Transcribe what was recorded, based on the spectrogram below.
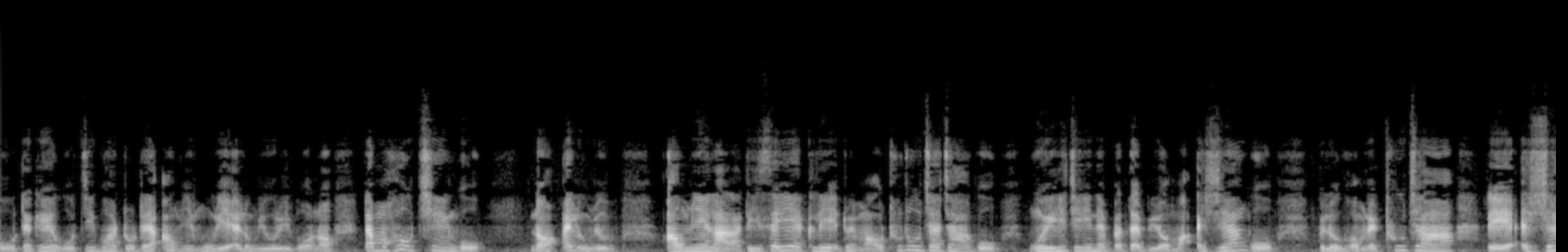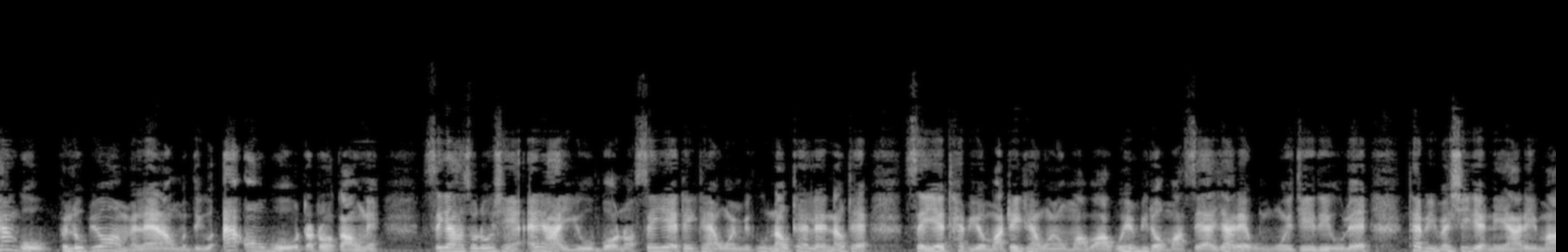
ဟိုတကယ်ကိုကြီးပွားတိုးတက်အောင်မြင်မှုတွေအဲ့လိုမျိုးတွေပေါ့နော်တမဟုတ်ချင်းကိုနော်အဲ့လိုမျိုးအောင်မြင်လာတာဒီစရက်ကလေးအတွင်းမှာထူးထူးခြားခြားကိုငွေကြီးနဲ့ပတ်သက်ပြီးတော့မှအရန်ကိုဘယ်လိုခေါ်မလဲထူးခြားတယ်အရန်ကိုဘယ်လိုပြောရမလဲအောင်မသိဘူးအံ့ဩဖို့တော်တော်ကောင်းတယ်ဆရာဆိုလို့ရှိရင်အဲ့ဟာကြီးကိုပေါ့နော်စရက်အဋိဌံဝင်ပြီခုနောက်ထပ်လဲနောက်ထပ်စရက်ထပ်ပြီးတော့မှအဋိဌံဝင်အောင်မှာပါဝင်ပြီးတော့မှဆရာရတဲ့ငွေကြီးတွေကိုလည်းထပ်ပြီးမရှိတဲ့နေရာတွေမှာ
